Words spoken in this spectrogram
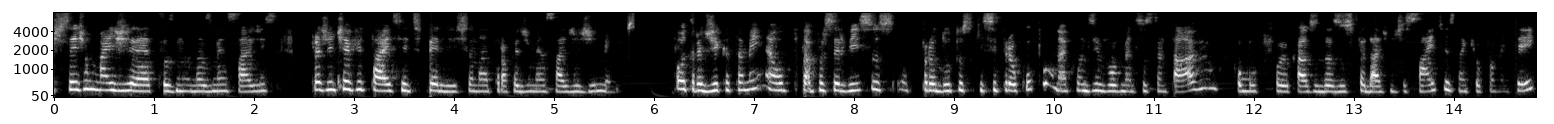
sejam mais diretos nas mensagens para a gente evitar esse desperdício na troca de mensagens de e-mails. Outra dica também é optar por serviços, produtos que se preocupam né, com desenvolvimento sustentável, como foi o caso das hospedagens de sites né, que eu comentei.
